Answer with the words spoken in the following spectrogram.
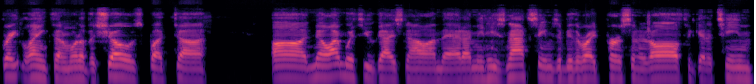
great length on one of the shows. But uh, uh, no, I'm with you guys now on that. I mean, he's not seems to be the right person at all to get a team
